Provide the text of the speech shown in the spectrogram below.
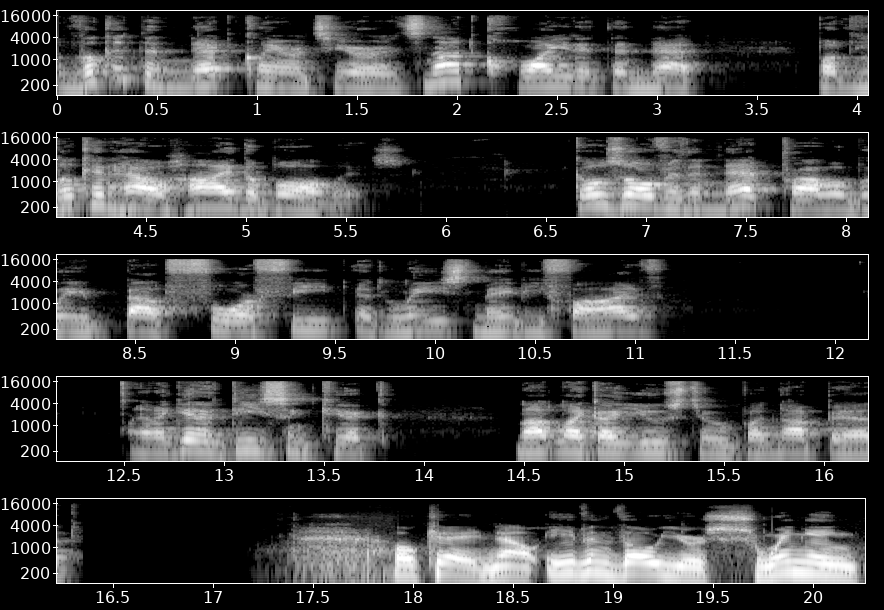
Look at the net clearance here. It's not quite at the net, but look at how high the ball is. Goes over the net probably about four feet at least, maybe five. And I get a decent kick. Not like I used to, but not bad. Okay, now even though you're swinging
